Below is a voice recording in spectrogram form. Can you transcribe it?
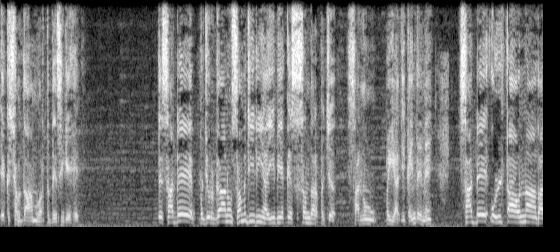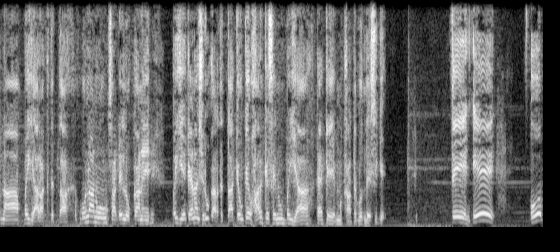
ਇੱਕ ਸ਼ਬਦ ਆਮ ਵਰਤਦੇ ਸੀਗੇ ਇਹ ਤੇ ਸਾਡੇ ਬਜ਼ੁਰਗਾਂ ਨੂੰ ਸਮਝ ਹੀ ਨਹੀਂ ਆਈ ਵੀ ਇਹ ਕਿਸ ਸੰਦਰਭ 'ਚ ਸਾਨੂੰ ਭਈਆ ਜੀ ਕਹਿੰਦੇ ਨੇ ਸਾਡੇ ਉਲਟਾ ਉਹਨਾਂ ਦਾ ਨਾਂ ਭਈਆ ਰੱਖ ਦਿੱਤਾ। ਉਹਨਾਂ ਨੂੰ ਸਾਡੇ ਲੋਕਾਂ ਨੇ ਭਈਏ ਕਹਿਣਾ ਸ਼ੁਰੂ ਕਰ ਦਿੱਤਾ ਕਿਉਂਕਿ ਉਹ ਹਰ ਕਿਸੇ ਨੂੰ ਭਈਆ ਕਹਿ ਕੇ ਮੁਖਾਤਬ ਹੁੰਦੇ ਸੀਗੇ। ਤੇ ਇਹ, ਉਹ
